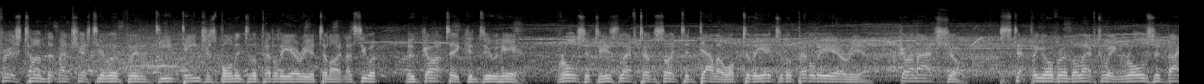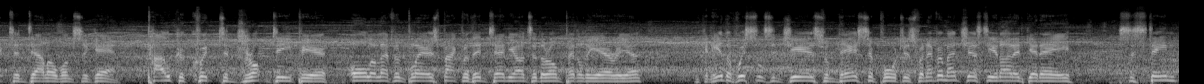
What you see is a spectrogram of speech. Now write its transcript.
First time that Manchester United played a dangerous ball into the penalty area tonight. Let's see what Ugarte can do here. Rolls it to his left-hand side to Dalot, up to the edge of the penalty area. Garnacho stepping over in the left wing, rolls it back to Dalot once again. PAOK are quick to drop deep here. All 11 players back within 10 yards of their own penalty area. You can hear the whistles and jeers from their supporters whenever Manchester United get a sustained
